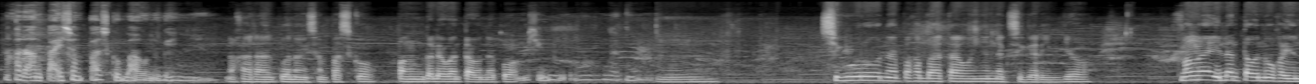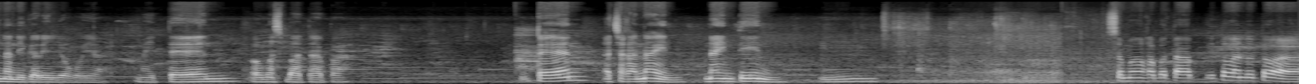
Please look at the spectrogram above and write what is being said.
Nakaraan pa isang Pasko bago na ganyan. nakaraan po ng isang Pasko. Pang dalawang taon na po. Siguro, ganun. Mm. Siguro napakabata ko niya nagsigarilyo. Mga ilang taon no kayo nanigarilyo, kuya? May 10 o mas bata pa? 10 at saka 9. 19. Mm. Sa mga kabata, ito ano to ah,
